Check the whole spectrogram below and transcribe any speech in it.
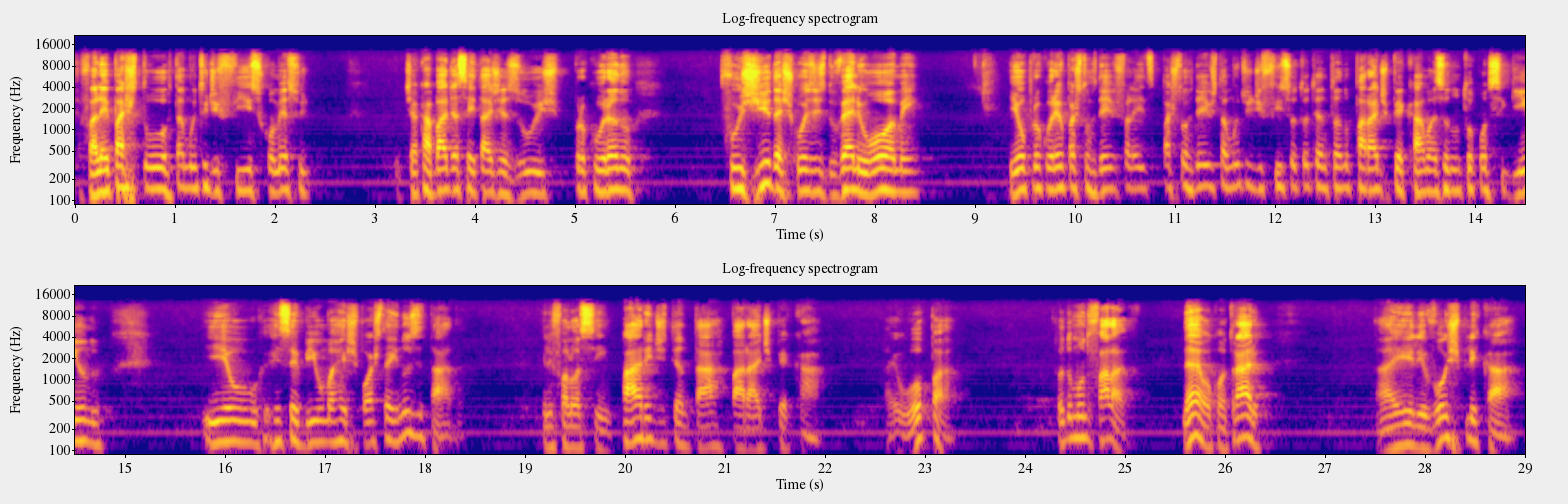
Eu falei, pastor, está muito difícil. Começo, tinha acabado de aceitar Jesus, procurando fugir das coisas do velho homem e eu procurei o pastor David e falei: Pastor David, está muito difícil, eu estou tentando parar de pecar, mas eu não estou conseguindo. E eu recebi uma resposta inusitada. Ele falou assim: Pare de tentar parar de pecar. Aí eu, opa, todo mundo fala, né? Ao contrário. Aí ele, vou explicar.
